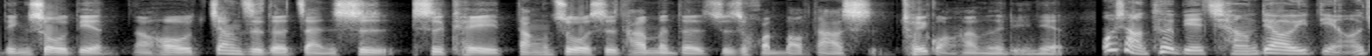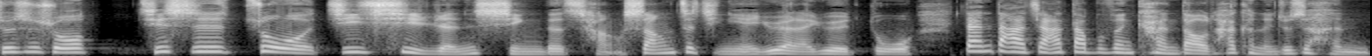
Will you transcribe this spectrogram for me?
零售店，然后这样子的展示是可以当做是他们的就是环保大使，推广他们的理念。我想特别强调一点哦，就是说。其实做机器人型的厂商这几年越来越多，但大家大部分看到它可能就是很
